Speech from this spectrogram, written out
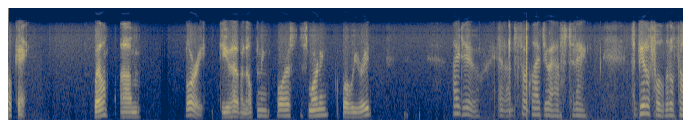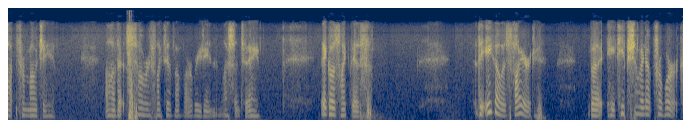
Okay. Well, um, Lori, do you have an opening for us this morning before we read? I do, and I'm so glad you asked today. It's a beautiful little thought from Mooji uh, that's so reflective of our reading and lesson today. It goes like this The ego is fired, but he keeps showing up for work,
